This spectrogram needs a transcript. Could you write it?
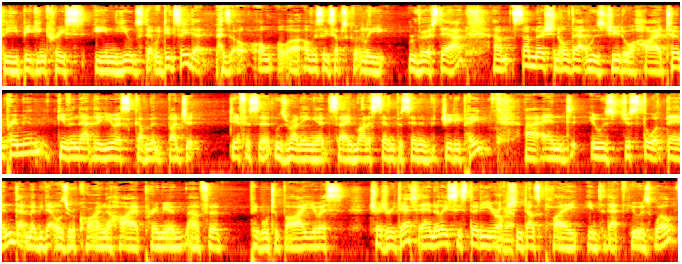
the big increase in yields that we did see that has obviously subsequently reversed out. Um, some notion of that was due to a higher term premium, given that the US government budget deficit was running at say minus 7% of GDP uh, and it was just thought then that maybe that was requiring a higher premium uh, for people to buy US Treasury debt and at least this 30 year auction yeah. does play into that view as well.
